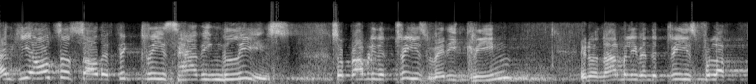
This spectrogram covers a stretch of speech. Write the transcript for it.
And he also saw the fig trees having leaves. So probably the tree is very green. You know, normally when the tree is full of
